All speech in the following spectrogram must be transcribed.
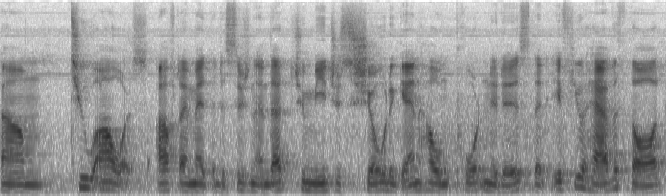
Um, two hours after I made the decision and that to me just showed again how important it is that if you have a thought,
